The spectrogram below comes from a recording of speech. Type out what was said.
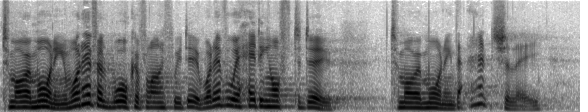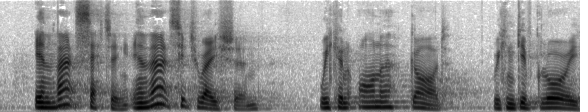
tomorrow morning, in whatever walk of life we do, whatever we're heading off to do tomorrow morning, that actually, in that setting, in that situation, we can honor God. We can give glory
